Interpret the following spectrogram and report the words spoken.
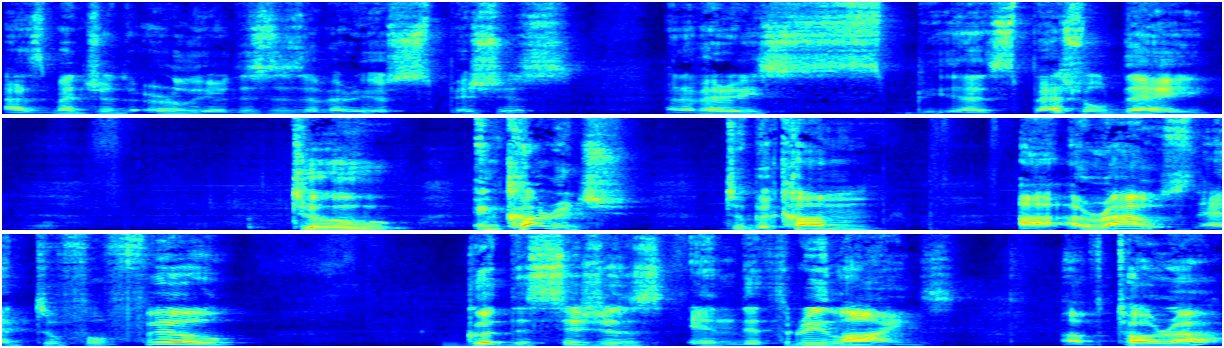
as mentioned earlier, this is a very auspicious and a very spe- uh, special day to encourage, to become uh, aroused, and to fulfill good decisions in the three lines of Torah,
